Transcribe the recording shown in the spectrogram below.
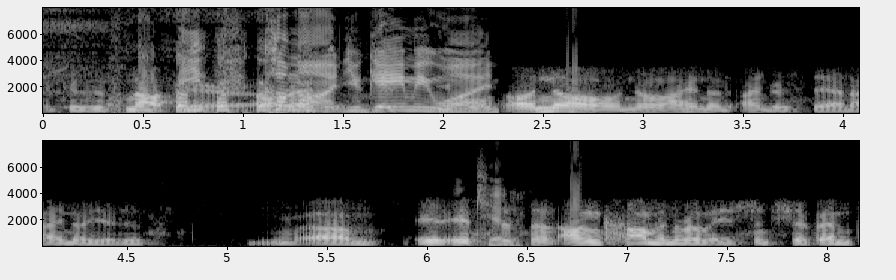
because it's not fair. Come already. on, you gave me People- one. Oh no, no, I, understand. I know you're just. Um, it, it's just an uncommon relationship, and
